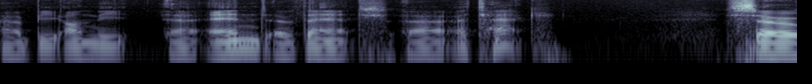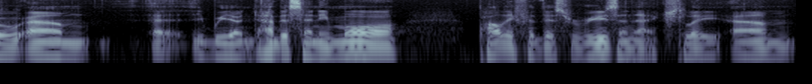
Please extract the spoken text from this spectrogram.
uh, be on the uh, end of that uh, attack. So um, uh, we don't have this anymore, partly for this reason, actually. Um,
